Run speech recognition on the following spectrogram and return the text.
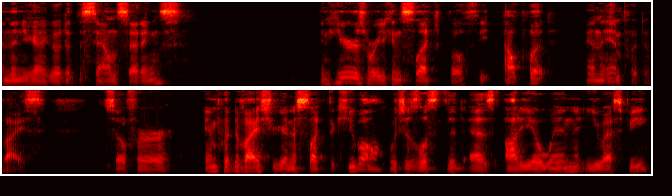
and then you're going to go to the Sound Settings, and here is where you can select both the output and the input device. So for input device, you're going to select the Qball, which is listed as Audio Win USB.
